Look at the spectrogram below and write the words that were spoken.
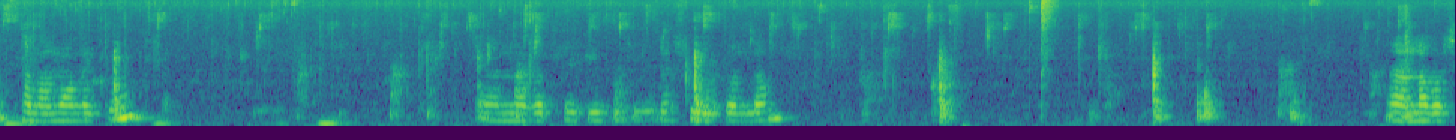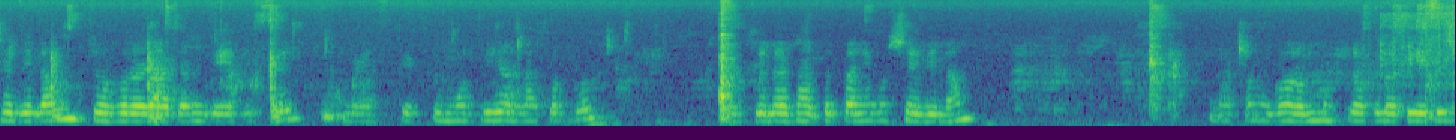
আসসালামু আলাইকুম। রান্নাঘর থেকে ভিডিওটা শুরু করলাম। রান্না বসিয়ে দিলাম। জোহরের আজান দিয়ে দিচ্ছে আমি আজকে একটু মুরগি রান্না করব। চুলায় ভাতের পানি বসিয়ে দিলাম। এখন গরম মশলাগুলো দিয়ে দিব।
